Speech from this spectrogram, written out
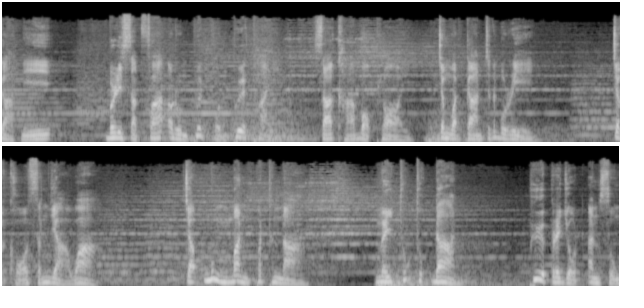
กาสนี้ บริษัทฟ้าอรุณพืชผลเพื่อไทย สาขาบ่อพลอย จังหวัดกาญจนบุรี จะขอสัญญาว่า จะมุ่งมั่นพัฒนา ในทุกๆด้าน เพื่อประโยชน์อันสูง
